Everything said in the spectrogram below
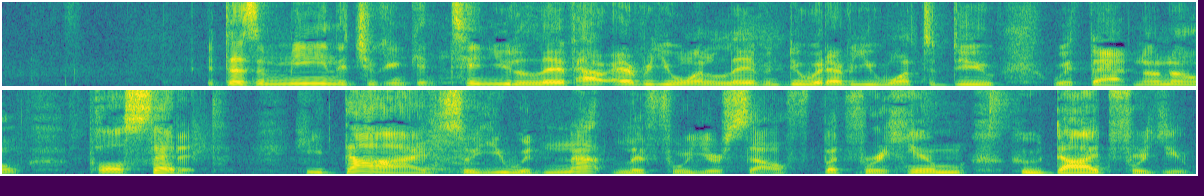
It doesn't mean that you can continue to live however you want to live and do whatever you want to do with that. No, no. Paul said it. He died so you would not live for yourself, but for him who died for you.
